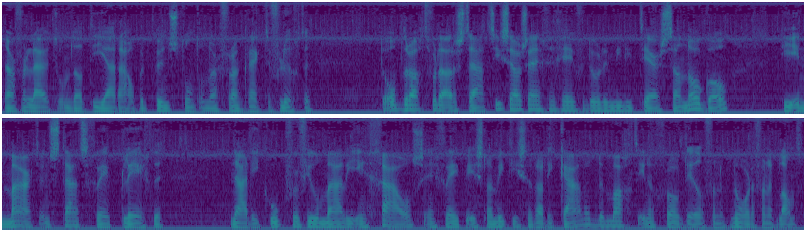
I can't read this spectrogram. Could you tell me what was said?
Naar verluid omdat Diarra op het punt stond om naar Frankrijk te vluchten. De opdracht voor de arrestatie zou zijn gegeven door de militair Sanogo... die in maart een staatsgreep pleegde. Na die coup verviel Mali in chaos en grepen islamitische radicalen de macht in een groot deel van het noorden van het land.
